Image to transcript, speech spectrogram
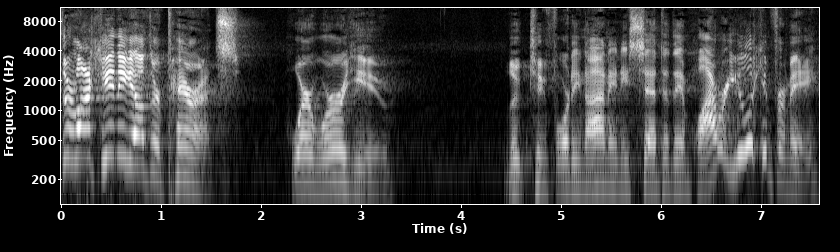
they're like any other parents. Where were you? Luke 2:49 and he said to them, "Why were you looking for me?"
